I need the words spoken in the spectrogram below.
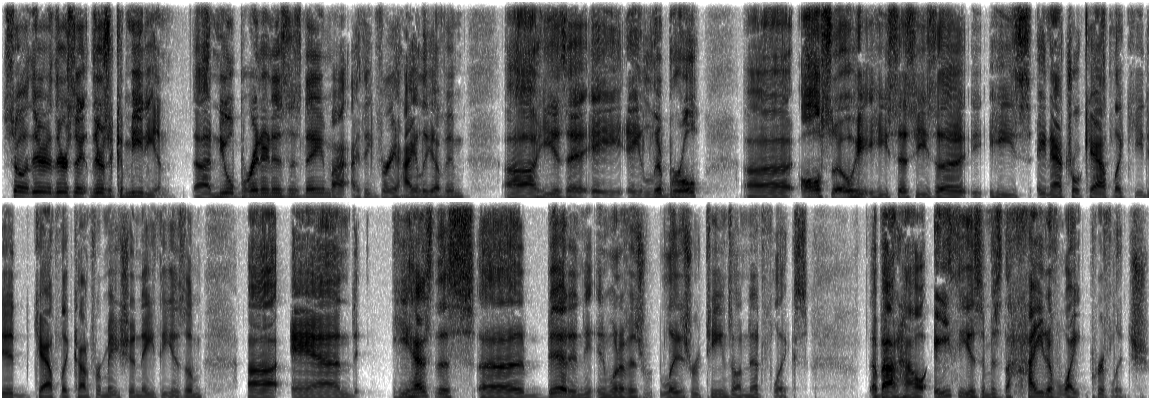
So there, there's a there's a comedian. Uh, Neal Brennan is his name. I, I, think very highly of him. Uh, he is a a, a liberal. Uh, also, he, he says he's a he's a natural Catholic. He did Catholic confirmation, atheism, uh, and he has this uh, bit in in one of his latest routines on Netflix about how atheism is the height of white privilege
